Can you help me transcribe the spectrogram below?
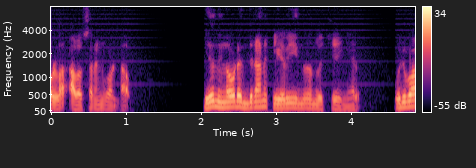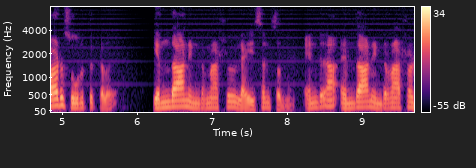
ഉള്ള അവസരങ്ങളുണ്ടാവും. ഇത് നിങ്ങളോട് എന്തിനാണ് ക്ലിയർ ചെയ്യുന്നതെന്ന് വെച്ച് കഴിഞ്ഞാൽ ഒരുപാട് സുഹൃത്തുക്കൾ എന്താണ് ഇന്റർനാഷണൽ ലൈസൻസ് എന്നും എന്താ എന്താണ് ഇന്റർനാഷണൽ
